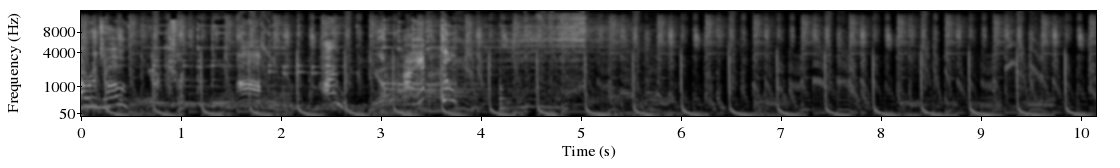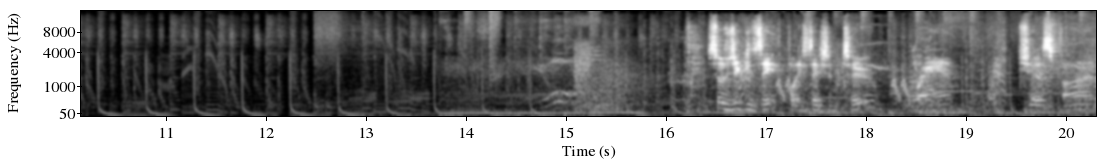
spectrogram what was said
Naruto, you're tr- Ah, I. You're. I don't. So as you can see, PlayStation 2 ran just fine.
